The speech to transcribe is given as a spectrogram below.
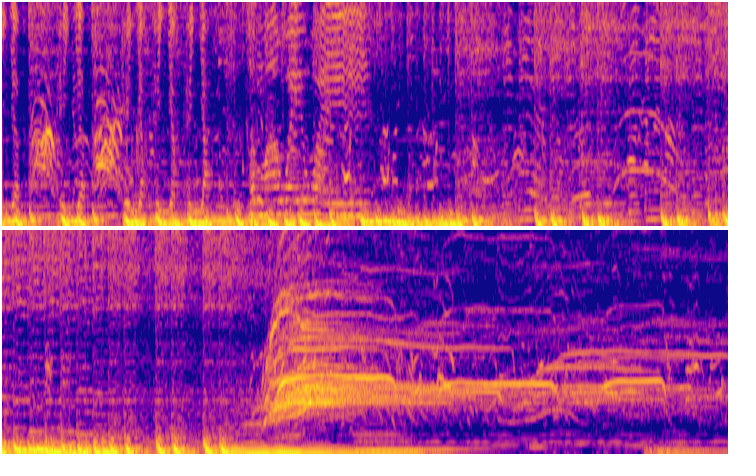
Yeah.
